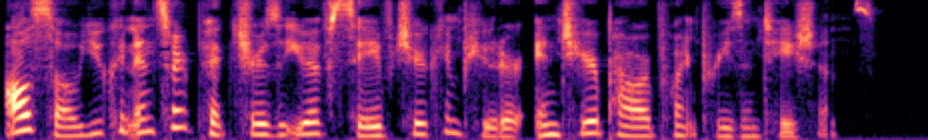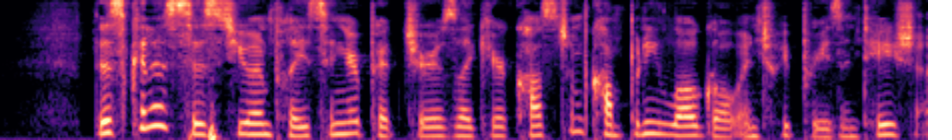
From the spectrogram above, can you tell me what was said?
Also, you can insert pictures that you have saved to your computer into your PowerPoint presentations. This can assist you in placing your pictures like your custom company logo into a presentation.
